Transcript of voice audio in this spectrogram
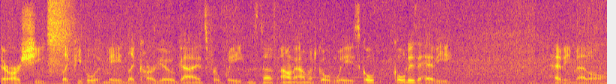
there are sheets like people have made like cargo guides for weight and stuff. I don't know how much gold weighs. Gold gold is a heavy heavy metal.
